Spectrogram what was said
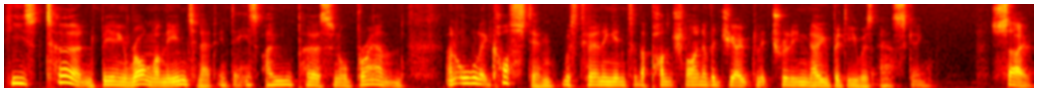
He's turned being wrong on the internet into his own personal brand, and all it cost him was turning into the punchline of a joke literally nobody was asking. So,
